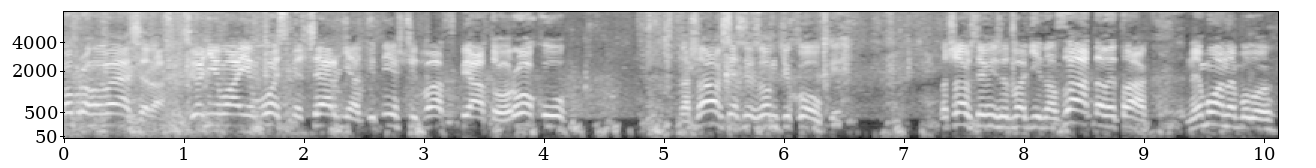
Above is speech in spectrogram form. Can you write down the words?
Доброго вечора. Сьогодні маємо 8 червня 2025 року. Почався сезон тюковки. Почався він вже два дні назад, але так, не можна було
